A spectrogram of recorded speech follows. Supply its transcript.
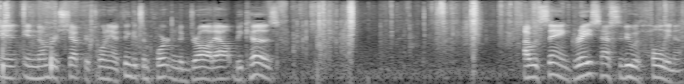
in, in Numbers chapter 20. I think it's important to draw it out because I was saying grace has to do with holiness.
